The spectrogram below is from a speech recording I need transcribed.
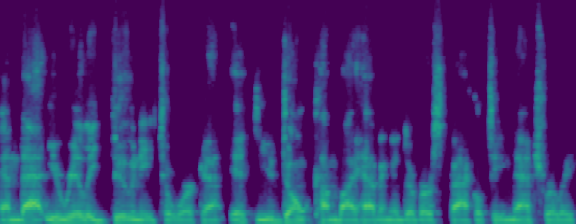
and that you really do need to work at. If you don't come by having a diverse faculty naturally.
